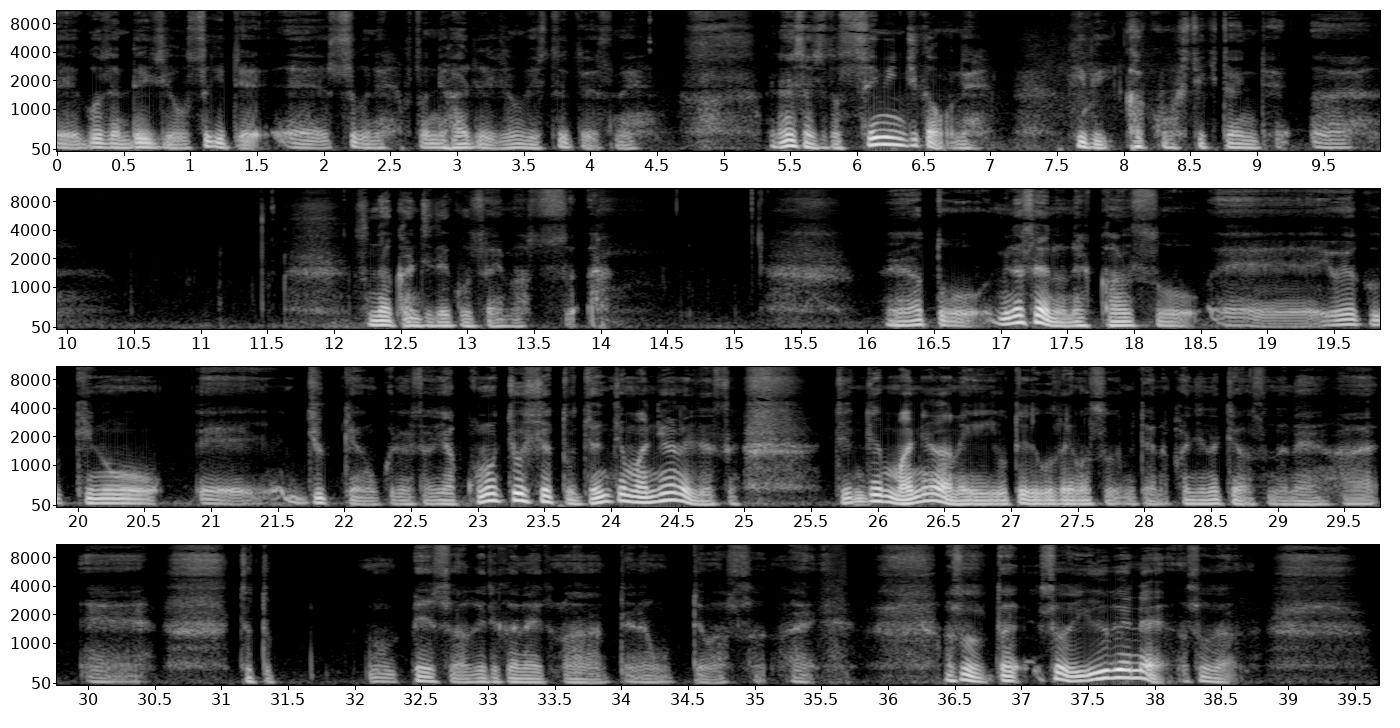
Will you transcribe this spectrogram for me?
えー、午前0時を過ぎて、えー、すぐね布団に入れる準備しといてですね。何せちょっと睡眠時間をね日々確保していきたいんで、えー、そんな感じでございます。えー、あと皆さんへのね感想、えー、ようやく昨日、えー、10件送りました。いやこの調子だと全然間に合わないです。全然間に合わない予定でございます。みたいな感じになっちゃいますんでね。はい、えー、ちょっと、うん、ペースを上げていかないとななんてね思ってます。はい。あそうだそうゆうべね。そうだ。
